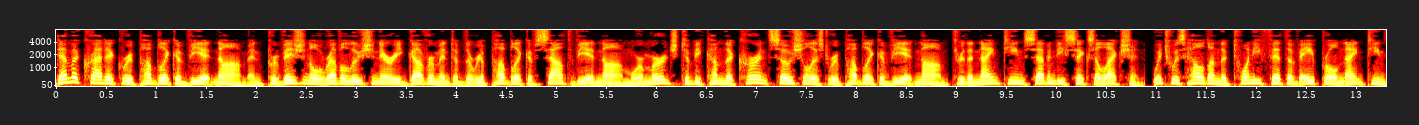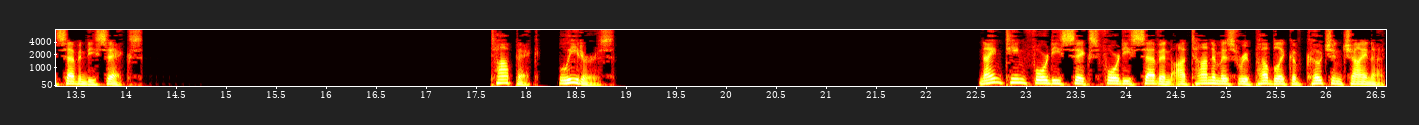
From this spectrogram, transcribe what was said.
Democratic Republic of Vietnam and Provisional Revolutionary Government of the Republic of South Vietnam were merged to become the current Socialist Republic of Vietnam through the 1976 election, which was held on 25 April 1976. Topic: Leaders. 1946–47 Autonomous Republic of Cochin China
